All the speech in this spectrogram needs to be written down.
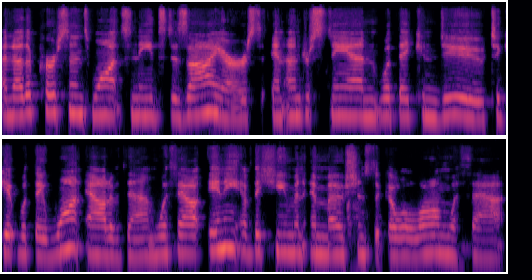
another person's wants, needs, desires, and understand what they can do to get what they want out of them without any of the human emotions that go along with that.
